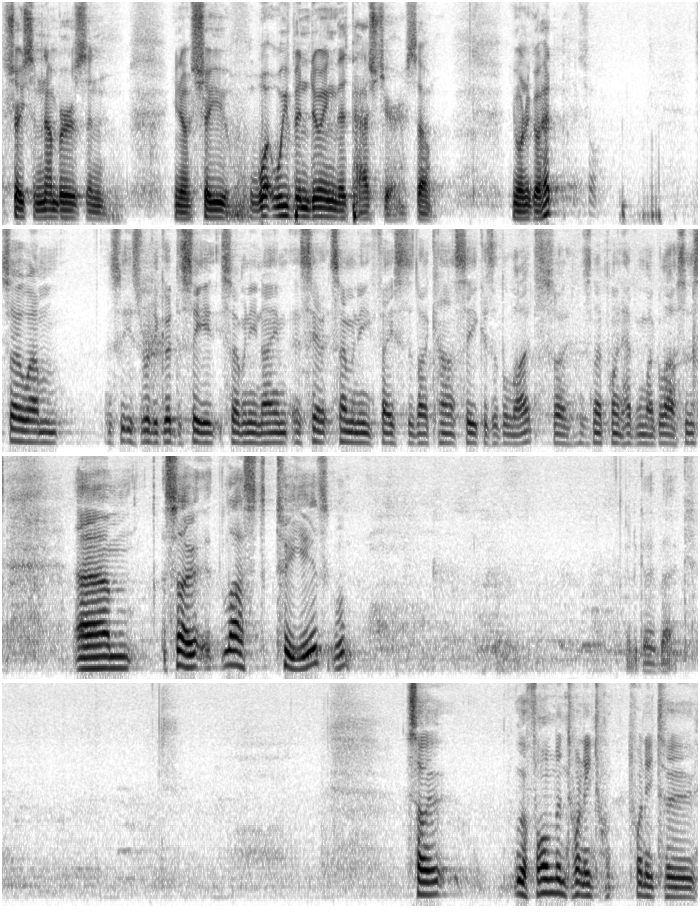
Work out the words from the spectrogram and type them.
show you some numbers and you know show you what we've been doing this past year. So, you want to go ahead? Sure. So um, it's, it's, really good to see so many names, so many faces that I can't see because of the lights. So there's no point having my glasses. Um, so last two years, well, got to go back. So we were formed in 2022.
